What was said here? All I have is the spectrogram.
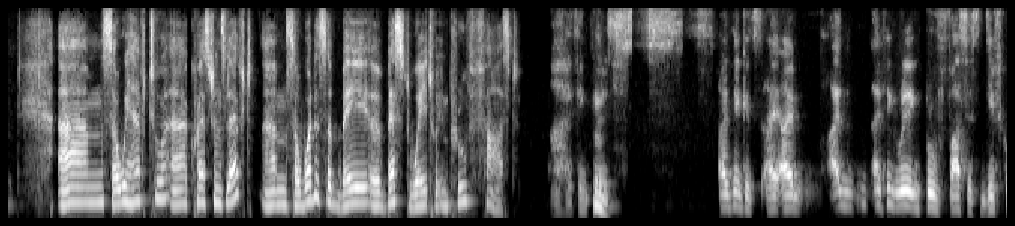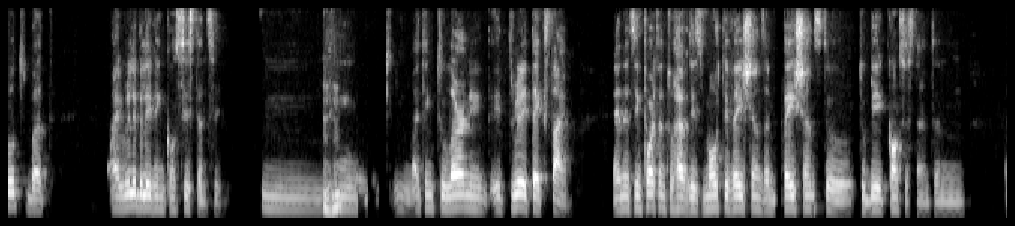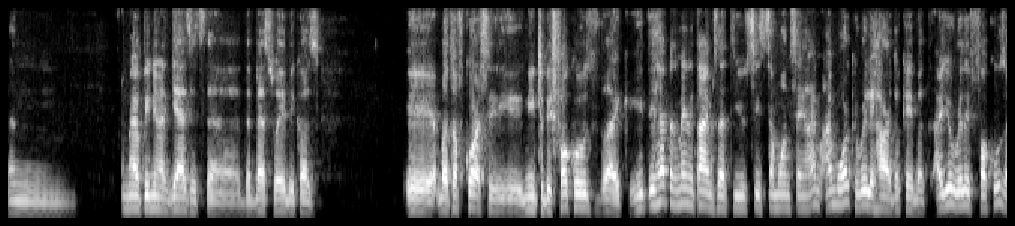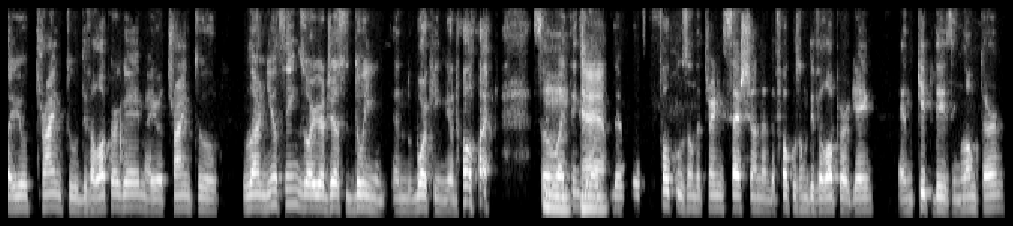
Um, so we have two uh, questions left. Um, so what is the ba- uh, best way to improve fast? I think Hmm. there's. I think it's. I. I. I. I think really improve fast is difficult, but I really believe in consistency. Mm, Mhm. mm, I think to learn it, it really takes time, and it's important to have these motivations and patience to to be consistent. And and in my opinion, I guess it's the the best way because uh, but of course you- need to be focused. Like it, it happens many times that you see someone saying i'm i'm working really hard. Okay but are you really focused? Are you trying to develop your game? Are you trying to learn new things or you're just doing and working you know like so i Mm, think yeah, the, the focus on the training session and the focus on develop your game and keep this in long term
